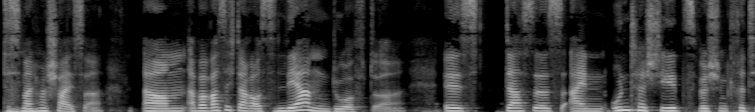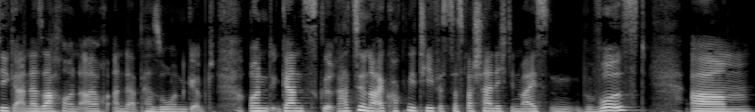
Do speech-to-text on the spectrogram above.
das ist manchmal scheiße. Ähm, aber was ich daraus lernen durfte, ist, dass es einen Unterschied zwischen Kritik an der Sache und auch an der Person gibt. Und ganz rational kognitiv ist das wahrscheinlich den meisten bewusst. Ähm,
